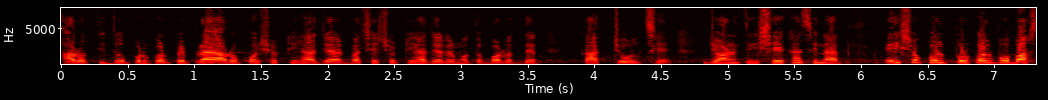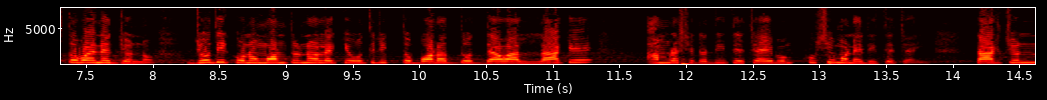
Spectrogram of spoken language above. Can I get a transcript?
আরও তৃতীয় প্রকল্পে প্রায় আরও পঁয়ষট্টি হাজার বা ছেষট্টি হাজারের মতো বরাদ্দের কাজ চলছে। জননেত্রী শেখ হাসিনার এই সকল প্রকল্প বাস্তবায়নের জন্য যদি কোনো মন্ত্রণালয়কে অতিরিক্ত বরাদ্দ দেওয়া লাগে আমরা সেটা দিতে চাই এবং খুশি মনে দিতে চাই। তার জন্য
